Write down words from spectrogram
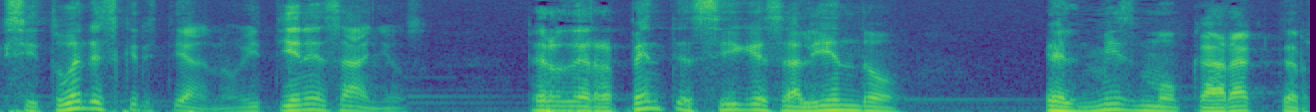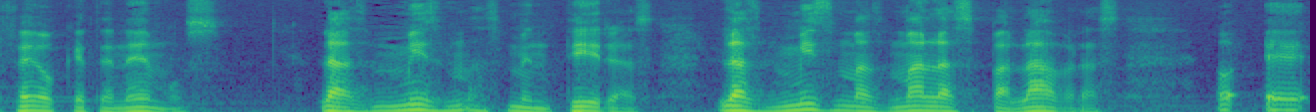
si tú eres cristiano y tienes años, pero de repente sigue saliendo el mismo carácter feo que tenemos, las mismas mentiras, las mismas malas palabras, eh,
